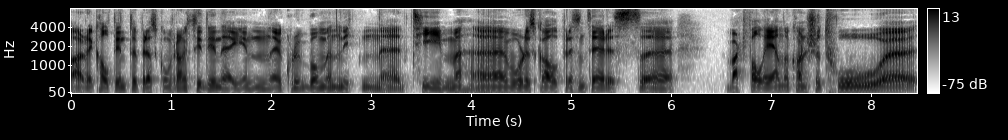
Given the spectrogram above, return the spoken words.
er det kalt inn til pressekonferanse i din egen klubb om en liten time, eh, hvor det skal presenteres eh, i hvert fall én og kanskje to uh,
